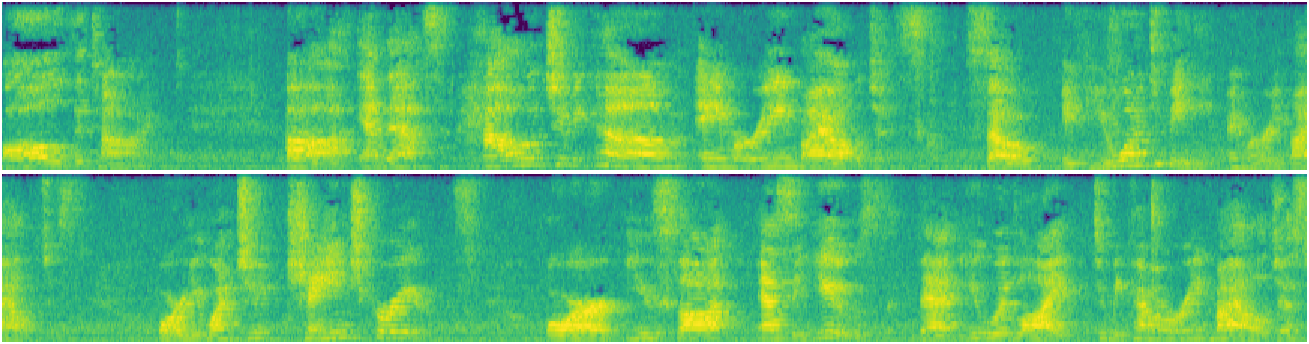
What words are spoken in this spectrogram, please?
all the time. Uh, and that's how to become a marine biologist. So if you want to be a marine biologist, or you want to change careers, or you thought as a youth that you would like to become a marine biologist,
